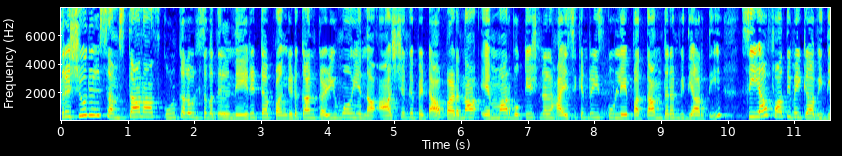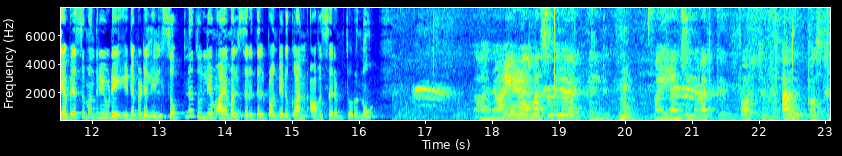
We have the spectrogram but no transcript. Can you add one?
തൃശൂരിൽ സംസ്ഥാന സ്കൂൾ കലോത്സവത്തിൽ നേരിട്ട് പങ്കെടുക്കാൻ കഴിയുമോ എന്ന് ആശങ്കപ്പെട്ട പഠന M R vocational higher secondary സ്കൂളിലെ പത്താം തരം വിദ്യാർത്ഥി സിയ ഫാത്തിമയ്ക്ക് വിദ്യാഭ്യാസ മന്ത്രിയുടെ ഇടപെടലിൽ സ്വപ്ന തുല്യമായ മത്സരത്തിൽ പങ്കെടുക്കാൻ അവസരം തുറന്നു. ഞാൻ ഏഴാം ക്ലാസ് മുതലേ വരക്കലുണ്ട്. ഉം. മൈലാഞ്ചിയിൽ വരക്കലുണ്ട് പോസ്റ്റർ അറബിക് പോസ്റ്റർ.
